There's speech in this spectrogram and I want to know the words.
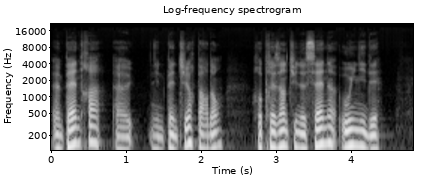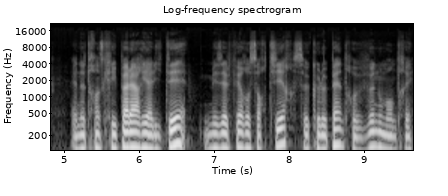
Un peintre, euh, une peinture, pardon, représente une scène ou une idée. Elle ne transcrit pas la réalité, mais elle fait ressortir ce que le peintre veut nous montrer.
